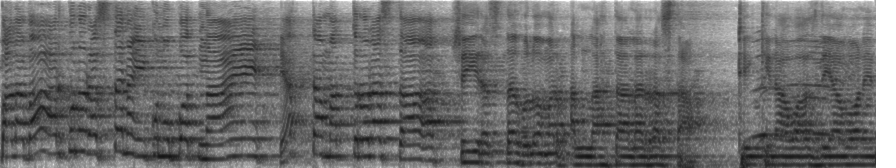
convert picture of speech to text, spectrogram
পালাবার কোনো রাস্তা নাই, কোনো পথ নাই। একটা মাত্র রাস্তা সেই রাস্তা হলো আমার আল্লাহ তাআলার রাস্তা। ঠিক কিনা আওয়াজ দিয়া বলেন।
